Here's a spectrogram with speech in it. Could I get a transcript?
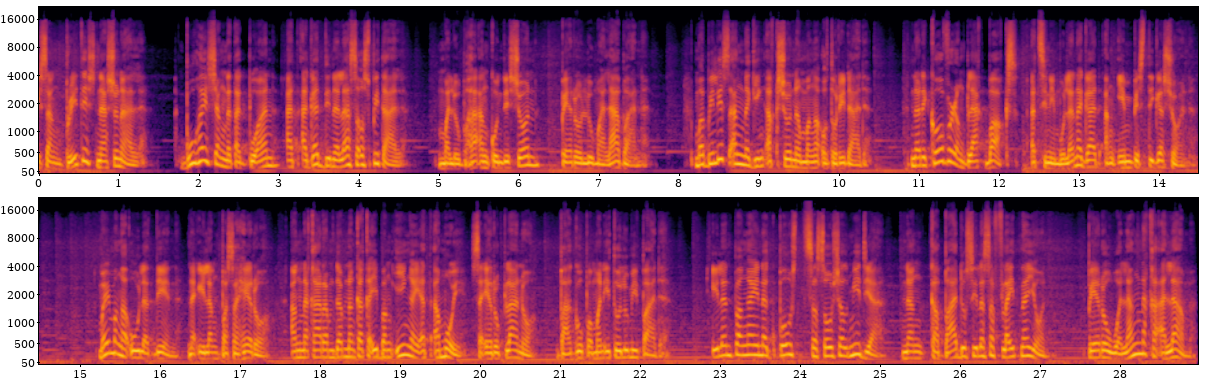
isang British national. Buhay siyang natagpuan at agad dinala sa ospital. Malubha ang kondisyon pero lumalaban. Mabilis ang naging aksyon ng mga otoridad. Na-recover ang black box at sinimulan agad ang investigasyon. May mga ulat din na ilang pasahero ang nakaramdam ng kakaibang ingay at amoy sa eroplano bago pa man ito lumipad. Ilan pa nga'y nag-post sa social media ng kabado sila sa flight na yon pero walang nakaalam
